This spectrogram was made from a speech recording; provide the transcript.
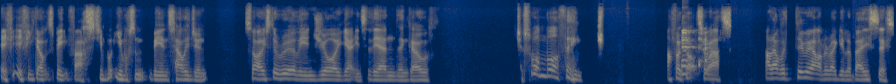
if if you don't speak fast, you you mustn't be intelligent. So I used to really enjoy getting to the end and go, just one more thing. I forgot to ask, and I would do it on a regular basis.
